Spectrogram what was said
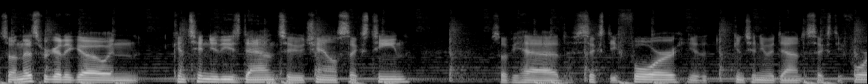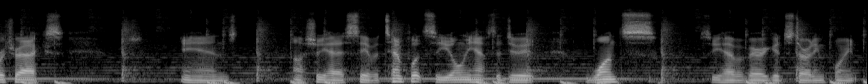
So in this we're going to go and continue these down to channel 16 so if you had 64 you continue it down to 64 tracks. And I'll show you how to save a template so you only have to do it once so you have a very good starting point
